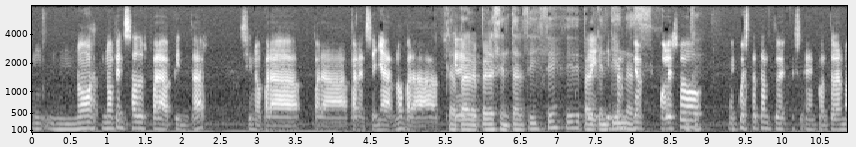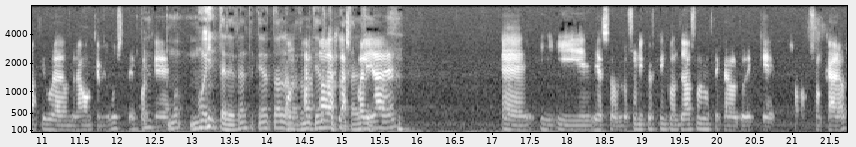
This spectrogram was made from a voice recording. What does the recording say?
no, no pensados para pintar, sino para, para, para enseñar, ¿no? Para, para representar, sí, sí, sí, para que entiendas. Por eso me cuesta tanto encontrar una figura de un dragón que me guste, porque... Muy, interesante, tiene toda la razón. Todas las cualidades. Eh, y, eso, los únicos que he encontrado son los de Carol que son, son, caros,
